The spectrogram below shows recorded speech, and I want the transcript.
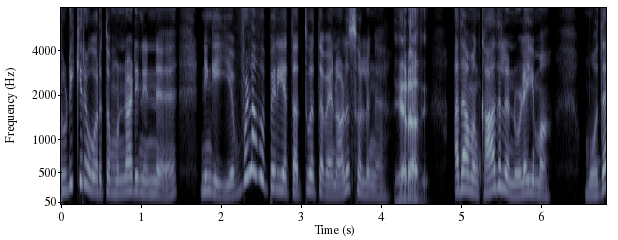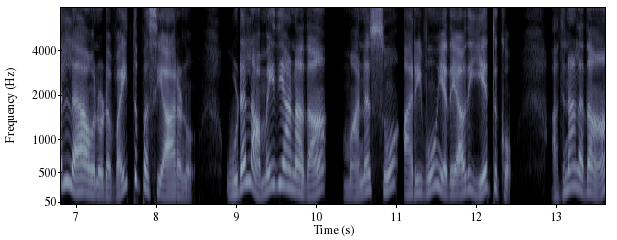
துடிக்கிற ஒருத்த முன்னாடி நின்னு நீங்க எவ்வளவு பெரிய தத்துவத்தை வேணாலும் சொல்லுங்க. ஏறாது. அது அவன் காதுல நுழையுமா? முதல்ல அவனோட வயித்து பசி ஆறணும். உடல் அமைதியானாதான் மனசும் அறிவும் எதையாவது ஏத்துக்கும். அதனாலதான்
